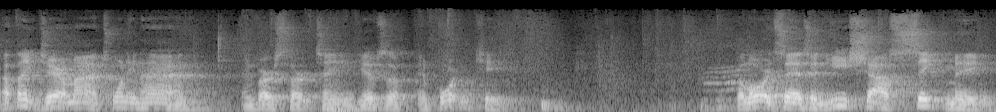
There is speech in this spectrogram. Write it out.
I think Jeremiah 29 and verse 13 gives an important key. The Lord says, And ye shall seek me.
